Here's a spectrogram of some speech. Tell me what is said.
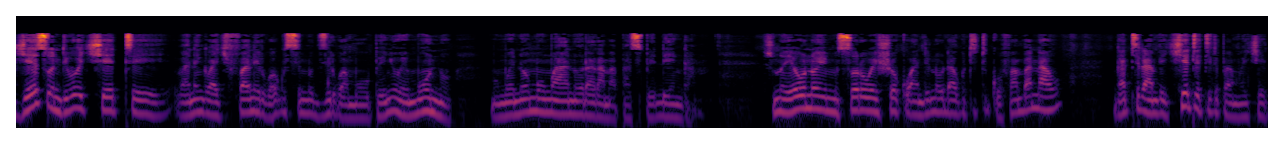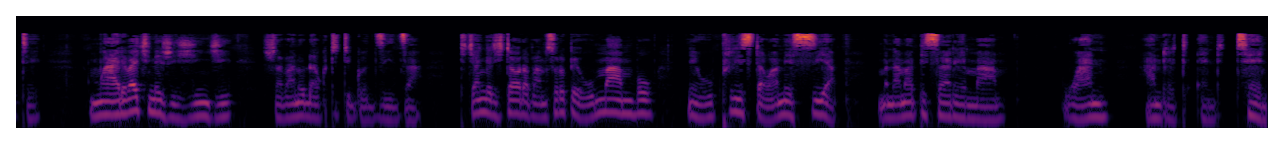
jesu ndivo chete vanenge vachifanirwa kusimudzirwa muupenyu hwemunhu mumwe nomumwe anorarama pasi pedenga. Zvino yeunoyi musoro weshoko wandinoda kuti tigofamba nawo ngatirambe chete tiri pamwe chete. Mwari vachine zvizhinji zvavanoda kuti tigodzidza. Tichange tichitaura pamusoro peumambo neuprista hwamesiya muna mapisarema 110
